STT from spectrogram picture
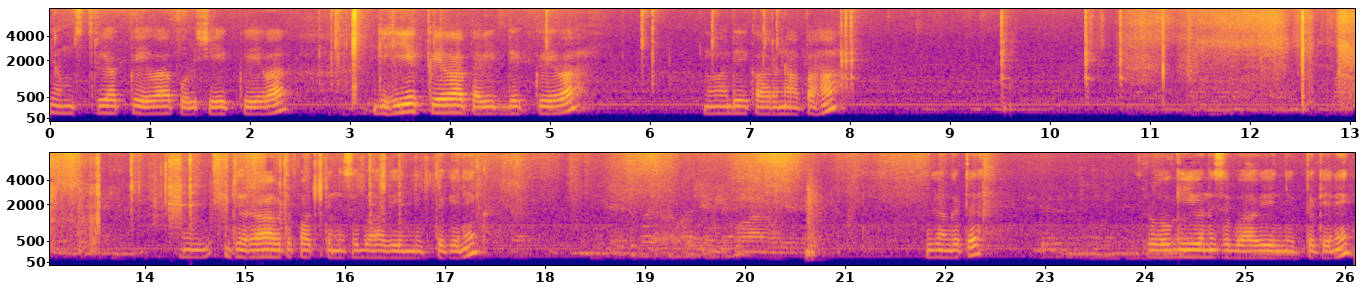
යම් ස්ත්‍රියක් වේවා පුරුෂයෙක් වේවා ගිහියෙක් වේවා පැවිද්දෙක් වේවා මොනවාද ඒ කාරණා පහ ජරාවට පත් වෙන ස්වභාවයෙන් යුක්ත කෙනෙක් ඊළඟට රෝගී වන ස්වභාවයෙන් යුක්ත කෙනෙක්.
